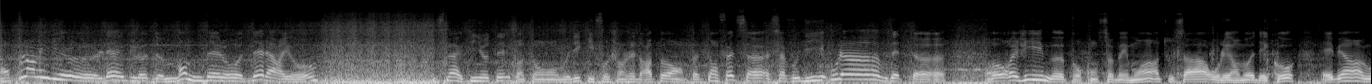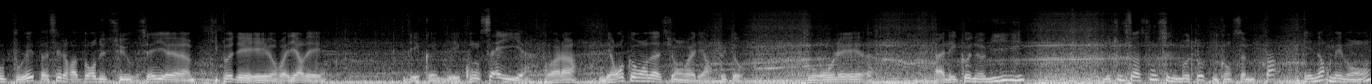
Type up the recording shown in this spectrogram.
en plein milieu l'aigle de Mandelo Delario qui se met à clignoter quand on vous dit qu'il faut changer de rapport. Parce qu'en fait ça, vous dit oula vous êtes euh, au régime pour consommer moins, tout ça, rouler en mode éco, eh bien vous pouvez passer le rapport du dessus. Vous savez, il y a un petit peu des. on va dire. Des, des conseils, voilà, des recommandations, on va dire plutôt, pour rouler euh, à l'économie. De toute façon, c'est une moto qui consomme pas énormément.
